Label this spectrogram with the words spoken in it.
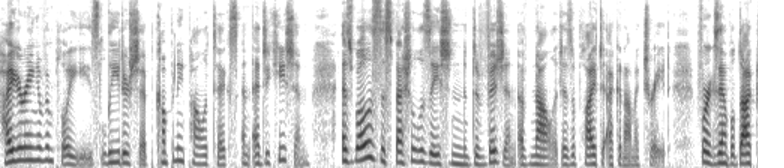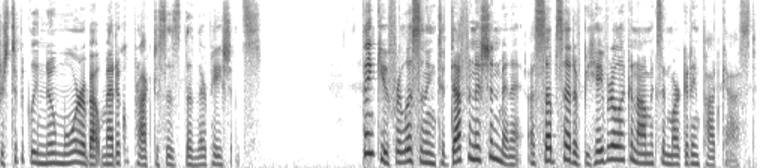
hiring of employees, leadership, company politics, and education, as well as the specialization and division of knowledge as applied to economic trade. For example, doctors typically know more about medical practices than their patients. Thank you for listening to Definition Minute, a subset of Behavioral Economics and Marketing podcast.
